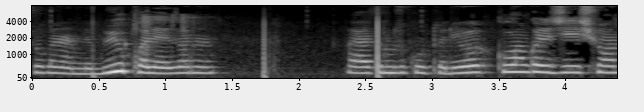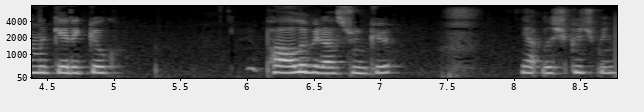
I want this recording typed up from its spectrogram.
Çok önemli. Büyük kale zaten hayatımızı kurtarıyor. Klon kaleciye şu anlık gerek yok. Pahalı biraz çünkü. Yaklaşık 3000.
